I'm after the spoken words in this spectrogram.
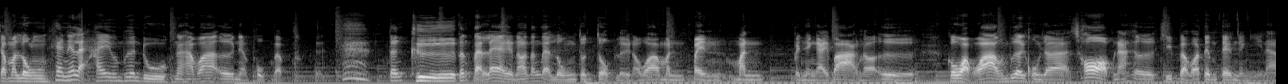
จะมาลงแค่นี้แหละให้เพื่อนๆดูนะครับว่าเออเนี่ยผมแบบตั้งคือตั้งแต่แรกเลยเนาะตั้งแต่ลงจนจบเลยนะว่ามันเป็นมันเป็นยังไงบ้างเนาะเออ ก็หวังว่าเพื่อนๆคงจะชอบนะเออคลิปแบบว่าเต็มๆอย่างนี้นะ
